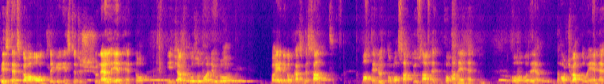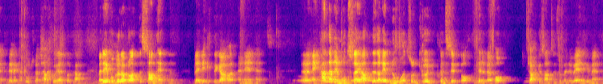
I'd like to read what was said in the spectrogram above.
hvis en skal ha ordentlige institusjonelle enheter i kirka, så må en jo da være enig om hva som er sant. Martin Luther var satt jo sannheten foran enheten. Og, og det, det, har ikke vært noe enhet med den katolske kirka i etterkant. Men det er pga. at sannheten ble viktigere enn enhet. Eh, en kan derimot si at det er noen sånn grunnprinsipper, til og med for kirkesansen, som en er uenige med.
